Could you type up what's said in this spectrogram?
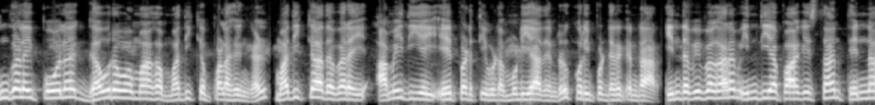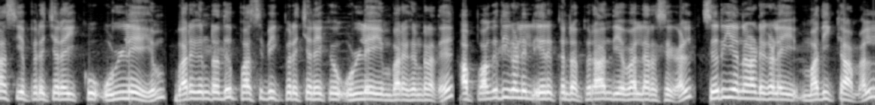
உங்களைப் போல கௌரவமாக மதிக்க பழகுங்கள். மதிக்காதவரை அமைதியை ஏற்படுத்திவிட முடியாது என்று குறிப்பிட்டிருக்கின்றார். இந்த விவகாரம் இந்தியா பாகிஸ்தான் தென்னாசிய பிரச்சனைக்கு உள்ளேயும் வருகின்றது. பசிபிக் பிரச்சனைக்கு உள்ளேயும் வருகின்றது. அப்பகுதிகளில் இருக்கின்ற பிராந்திய வல்லரசுகள் சிறிய நாடுகளை மதிக்காமல்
